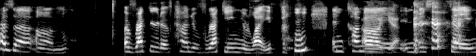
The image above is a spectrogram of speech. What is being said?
has a, um, a record of kind of wrecking your life and coming Uh, in yeah. and just saying,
